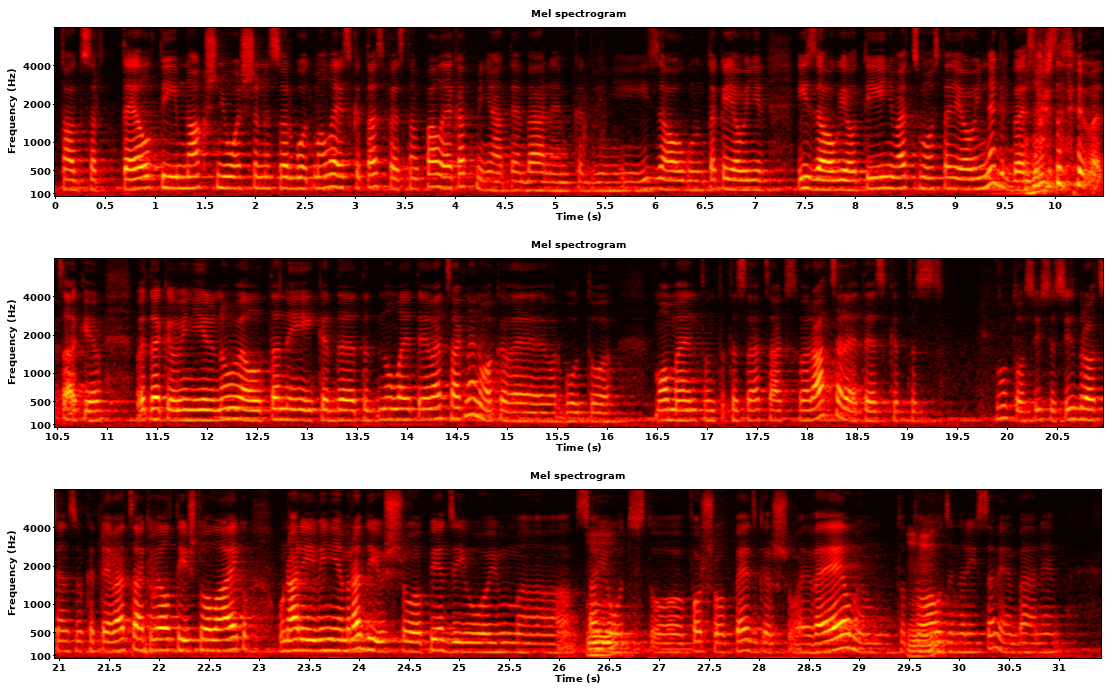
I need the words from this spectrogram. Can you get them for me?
tādus ar teltīm, nakšņošanas, varbūt man liekas, ka tas pēc tam paliek atmiņā tiem bērniem, kad viņi izaug. Un tā kā jau viņi ir izauguši jau tīņu vecumos, tad jau viņi negribēs mhm. ar saviem vecākiem. Bet tā kā viņi ir nu, vēl tādā, kad tad, nu, lai tie vecāki nenokavē varbūt to momentu, un tas vecāks var atcerēties, ka tas nu, tos visus izbraucienus, un ka tie vecāki veltījuši to laiku un arī viņiem radījuši šo piedzīvojumu sajūtas, to foršo pēcgaršu vai vēlmi, un tad to Mhm. audzina arī saviem bērniem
